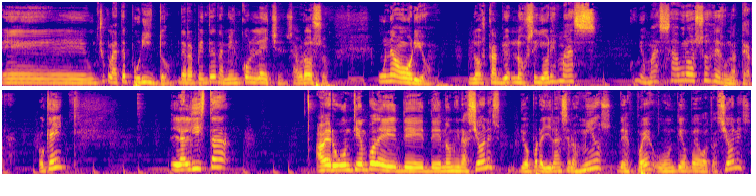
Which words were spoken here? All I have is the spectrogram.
eh, un chocolate purito, de repente también con leche, sabroso, una Oreo, los, los seguidores más, coño, más sabrosos de Runaterra, ¿ok? La lista a ver, hubo un tiempo de, nominaciones. Yo por allí lancé los míos. Después hubo un tiempo de votaciones.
